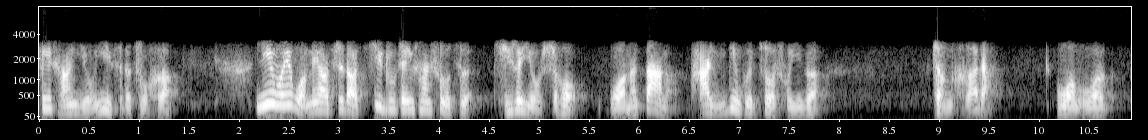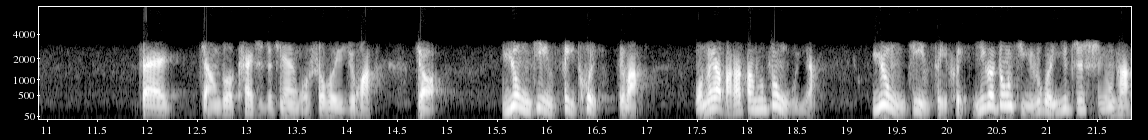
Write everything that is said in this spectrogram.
非常有意思的组合，因为我们要知道，记住这一串数字，其实有时候我们大脑它一定会做出一个整合的。我我在讲座开始之前我说过一句话，叫用进废退，对吧？我们要把它当成动物一样，用进废退。一个东西如果一直使用它，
